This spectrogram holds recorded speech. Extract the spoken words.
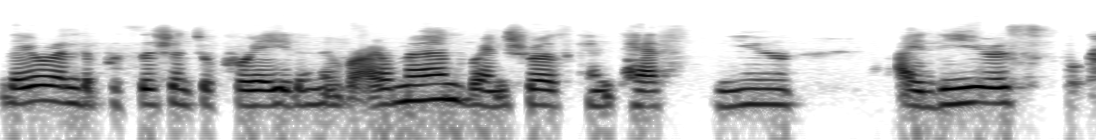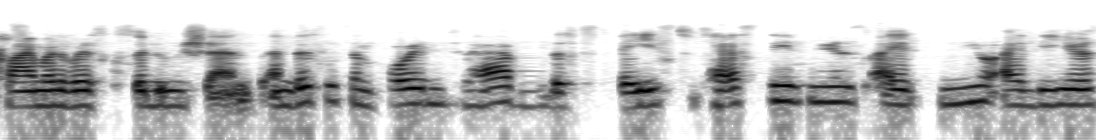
they are in the position to create an environment where insurers can test new ideas for climate risk solutions. And this is important to have the space to test these new, new ideas,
